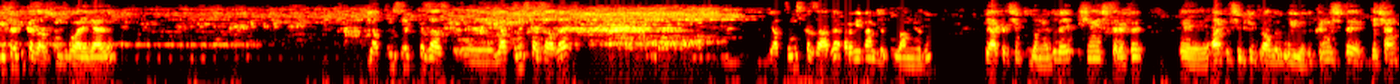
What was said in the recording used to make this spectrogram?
Bir trafik kazası sonucu bu hale geldim. Yaptığımız trafik kazası, e, yaptığımız kazada yaptığımız kazada arabayı ben bile kullanmıyordum. Bir arkadaşım kullanıyordu ve işin en üst tarafı e, arkadaşım bütün kurallara uyuyordu. Kırmızı ışıkta geçen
